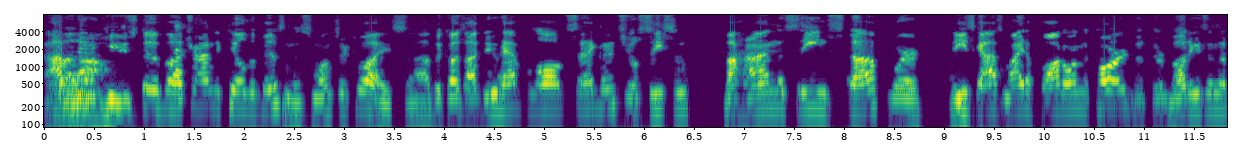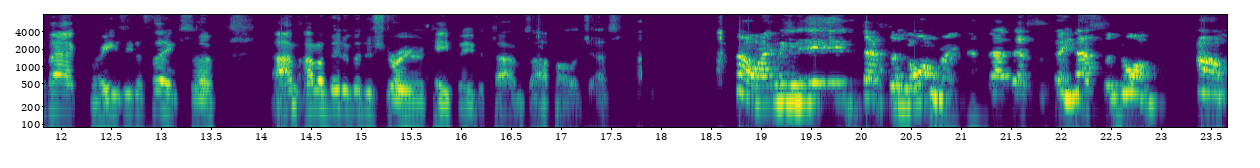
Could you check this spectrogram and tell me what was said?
I've But, been um, accused of uh, trying to kill the business once or twice uh, because I do have vlog segments. You'll see some behind the scenes stuff where these guys might have fought on the card, but their buddies in the back. Crazy to think. So I'm I'm a bit of a destroyer of kayfabe at times. I apologize. No, I mean it, it, that's the norm right now. That that's the thing. That's the norm. Um,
